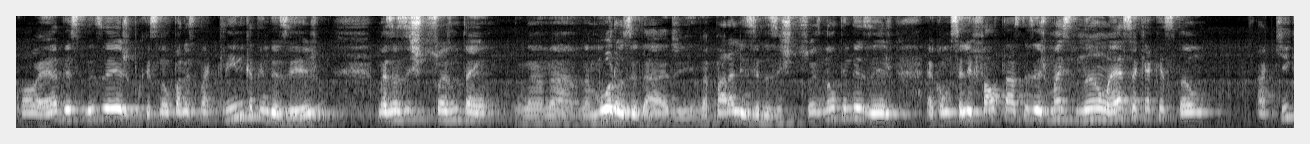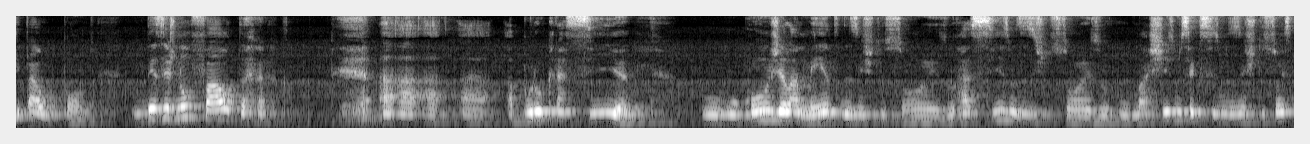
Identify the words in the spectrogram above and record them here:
Qual é desse desejo? Porque senão parece que na clínica tem desejo, mas as instituições não têm. Na, na, na morosidade, na paralisia das instituições não tem desejo. É como se ele faltasse desejo. Mas não, essa que é a questão. Aqui que está o ponto. O desejo não falta. A, a, a, a burocracia, o, o, congelamento das instituições, o racismo das instituições, o, o, machismo e sexismo das instituições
